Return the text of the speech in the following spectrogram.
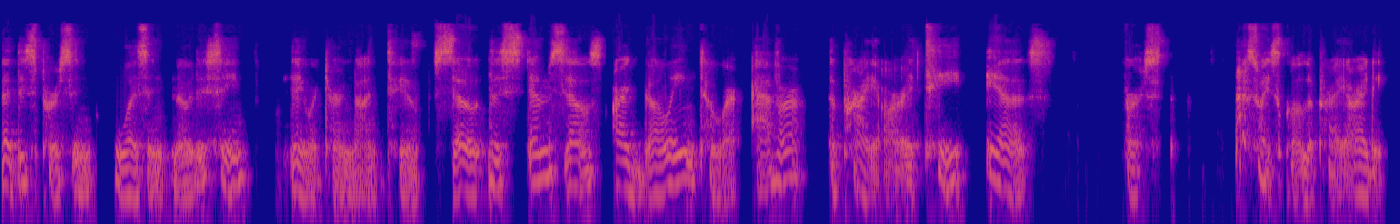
that this person wasn't noticing they were turned on too. So the stem cells are going to wherever the priority is first. That's why it's called a priority.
